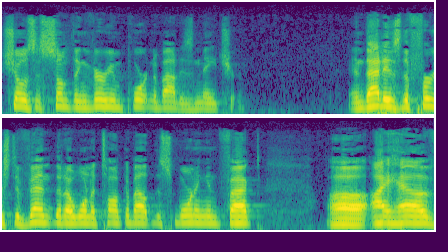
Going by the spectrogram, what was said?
shows us something very important about his nature. And that is the first event that I want to talk about this morning. In fact, uh, I have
